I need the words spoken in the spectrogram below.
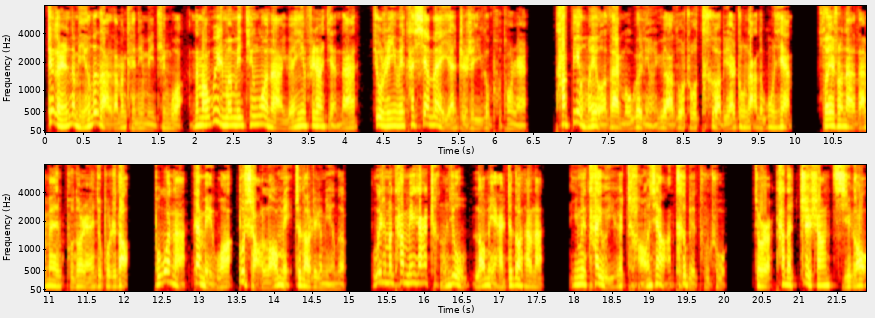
这个人的名字呢，咱们肯定没听过。那么为什么没听过呢？原因非常简单，就是因为他现在也只是一个普通人，他并没有在某个领域啊做出特别重大的贡献。所以说呢，咱们普通人就不知道。不过呢，在美国不少老美知道这个名字。为什么他没啥成就，老美还知道他呢？因为他有一个长项啊特别突出，就是他的智商极高。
